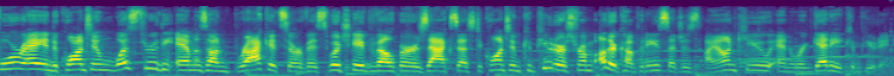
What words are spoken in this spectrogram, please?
foray into quantum was through the Amazon Braket service, which gave developers access to quantum computers from other companies such as IonQ and Rigetti Computing.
